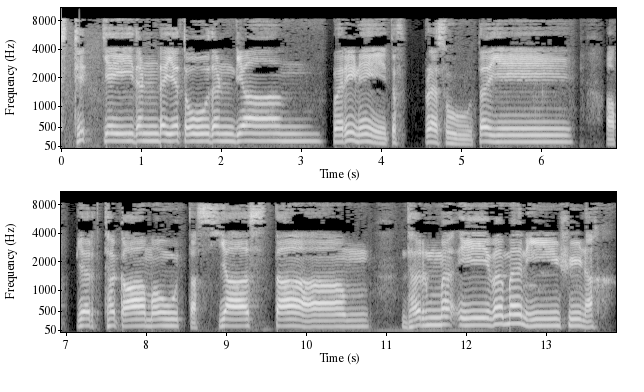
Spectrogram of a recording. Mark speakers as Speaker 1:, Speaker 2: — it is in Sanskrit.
Speaker 1: स्थित्यै दण्डयतो दण्ड्याम् परिणेतुः प्रसूतये। अप्यर्थकामौ तस्यास्ताम्। धर्म एव मनीषिणः।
